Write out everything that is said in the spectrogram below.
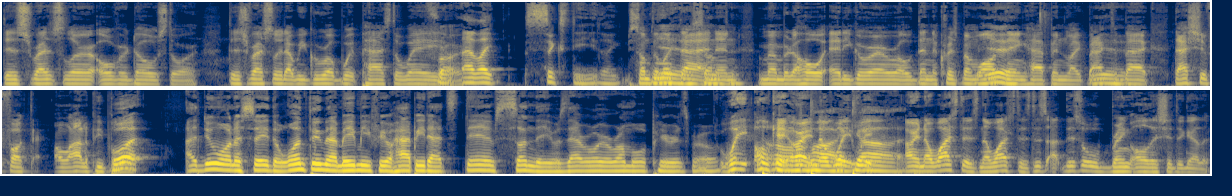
this wrestler overdosed or this wrestler that we grew up with passed away or at like 60, like something yeah, like that. And then remember the whole Eddie Guerrero, then the Chris Benoit Yeah. thing happened like back to back. That shit fucked a lot of people. up. I do want to say the one thing that made me feel happy that damn Sunday was that Royal Rumble appearance, bro. Wait, okay, Oh all right, now wait, God. wait. All right, now watch this. Now watch this. This uh, this will bring all this shit together.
